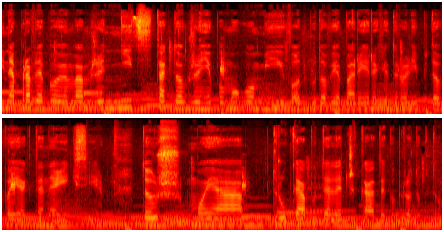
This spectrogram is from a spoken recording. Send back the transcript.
i naprawdę powiem Wam, że nic tak dobrze nie pomogło mi w odbudowie bariery hydrolipidowej jak ten eliksir. To już moja druga buteleczka tego produktu.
